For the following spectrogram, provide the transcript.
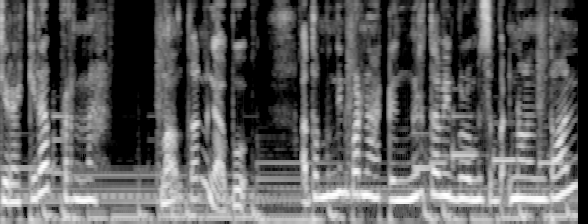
Kira-kira pernah nonton nggak bu? Atau mungkin pernah denger tapi belum sempat nonton?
